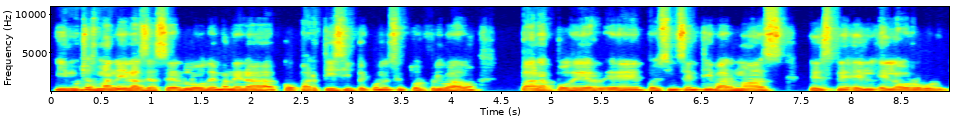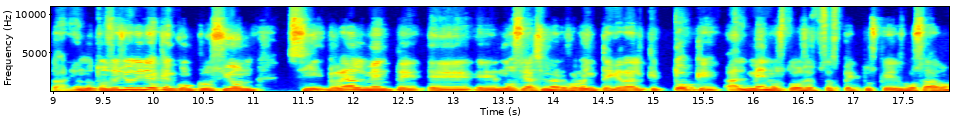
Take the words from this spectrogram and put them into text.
y muchas maneras de hacerlo de manera copartícipe con el sector privado para poder eh, pues incentivar más este, el, el ahorro voluntario. Entonces yo diría que en conclusión, si realmente eh, no se hace una reforma integral que toque al menos todos estos aspectos que he esbozado,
